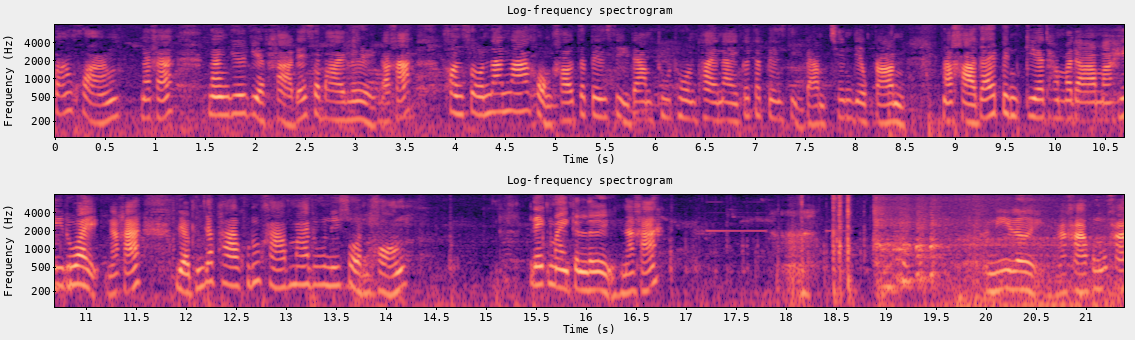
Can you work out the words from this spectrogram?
กว้างขวางนะคะ นั่งยืดเหยียดขาได้สบายเลยนะคะ คอนโซลด้านหน้าของเขาจะเป็นสีดำทูโทนภายในก็จะเป็นสีดำเช่นเดียวกันนะคะ ได้เป็นเกียร์ธรรมดามาให้ด้วยนะคะ เดี๋ยวพิมจะพาคุณลูกค้ามาดูในส่วนของเลขไมค์กันเลยนะคะ นนี้เลยนะคะ คุณลูกค้า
